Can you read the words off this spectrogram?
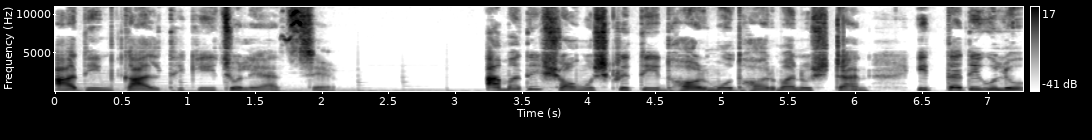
আদিম কাল থেকেই চলে আসছে। আমাদের সংস্কৃতি, ধর্ম, ধর্মানুষ্ঠান ইত্যাদিগুলো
